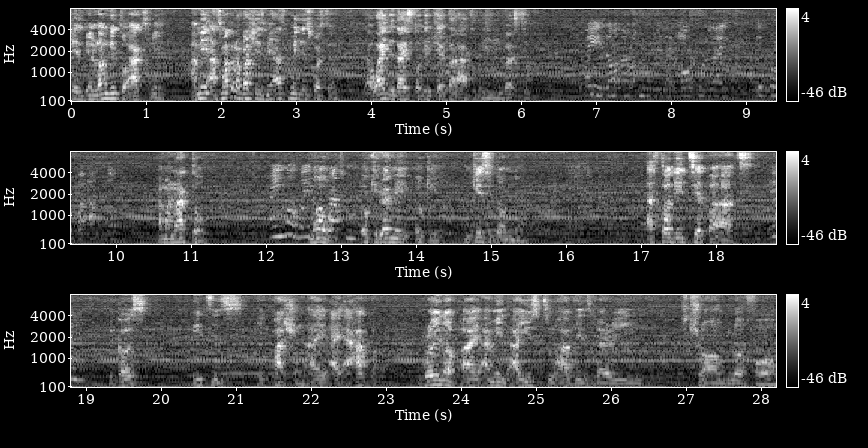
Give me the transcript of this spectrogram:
She's been longing to ask me. I mean, as a matter of fact, she's been asking me this question. That why did I study theater at the university? When you don't act movie like often like a proper actor. I'm an actor. I know, but you No. don't act movies. Okay, let me. Okay, in case you don't know, I studied theater arts Yeah. because it is a passion. I, I, I had growing up. I, I mean, I used to have this very strong love for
